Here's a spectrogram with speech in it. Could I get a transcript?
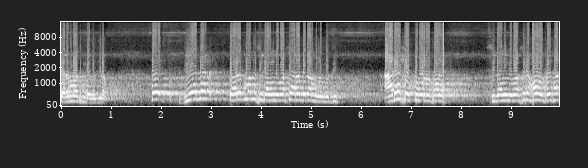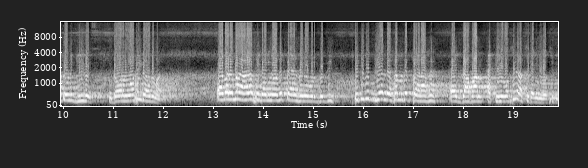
তেরো মাস তো দুই হাজার তেরোর মধ্যে সিডাং ইউনিভার্সিটি আর বোধ আন্দোলন করছি। আড়াইশ অক্টোবরের পরে সিডাং ইউনিভার্সিটি হল থেকে ছাত্রলীগ গিলবে ডর হতো না এবার আমার আরও সিডাং ইউনিভার্সিটি করছি পৃথিবীর দুই দেশের মধ্যে ট্রেন আছে, এক জাপান, এক ইউনিভার্সিটি আর সিডাং ইউনিভার্সিটি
